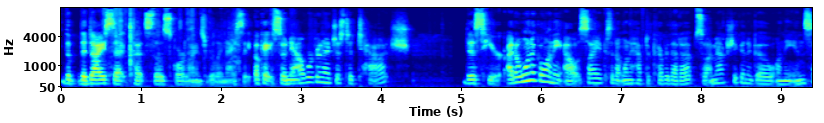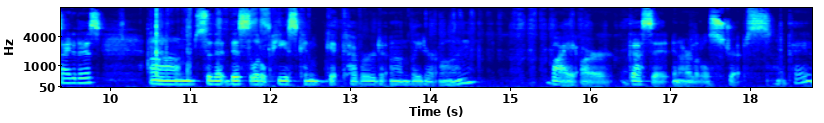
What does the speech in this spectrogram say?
the, the die set cuts those score lines really nicely. Okay, so now we're going to just attach this here. I don't want to go on the outside because I don't want to have to cover that up. So I'm actually going to go on the inside of this um, so that this little piece can get covered um, later on by our gusset and our little strips, okay?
